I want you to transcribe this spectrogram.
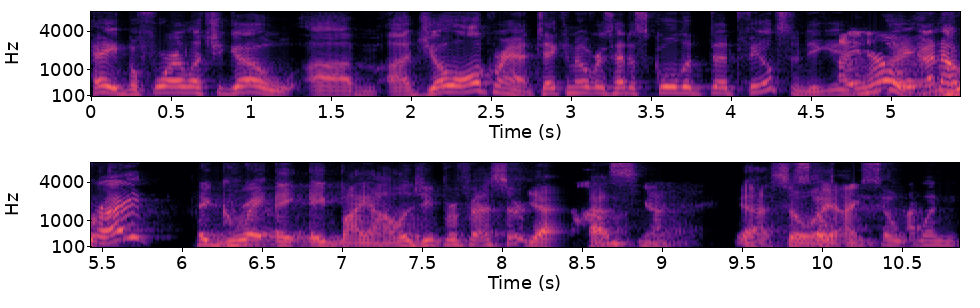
Hey, before I let you go, um, uh, Joe Algrant taking over as head of school at, at Fieldston. You, I know. I, I know, right? A great a, a biology professor. Yeah, um, yeah, yeah. So, so, I, I, so when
